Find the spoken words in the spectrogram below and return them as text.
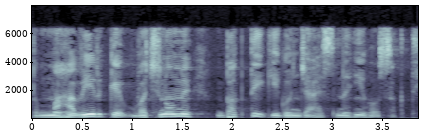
तो महावीर के वचनों में भक्ति की गुंजाइश नहीं हो सकती।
